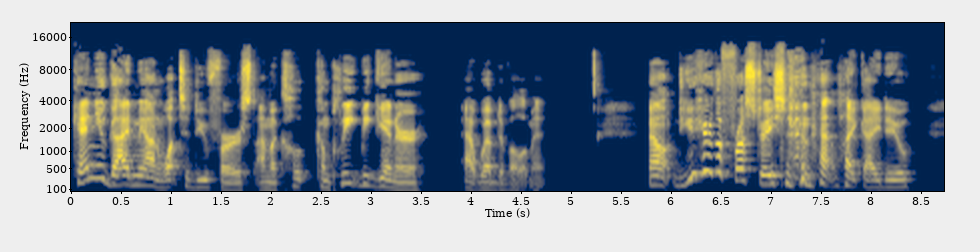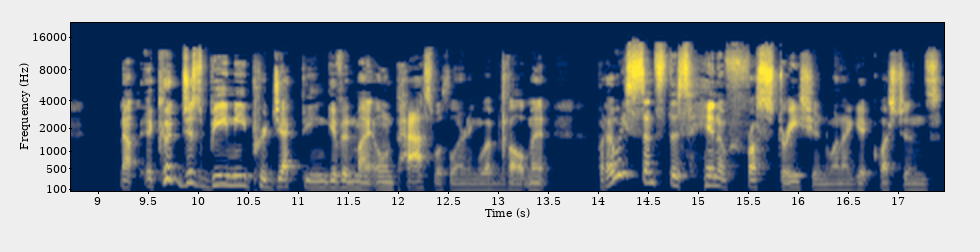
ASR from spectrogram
Can you guide me on what to do first? I'm a cl- complete beginner at web development. Now, do you hear the frustration in that like I do? Now, it could just be me projecting given my own past with learning web development, but I always sense this hint of frustration when I get questions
